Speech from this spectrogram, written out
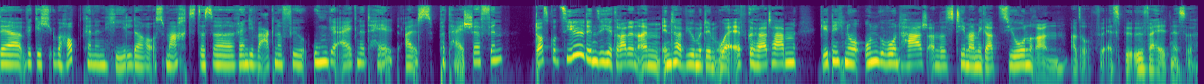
der wirklich überhaupt keinen Hehl daraus macht, dass er Rendi Wagner für ungeeignet hält als Parteichefin. Doskozil, den Sie hier gerade in einem Interview mit dem ORF gehört haben, geht nicht nur ungewohnt harsch an das Thema Migration ran, also für SPÖ-Verhältnisse.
